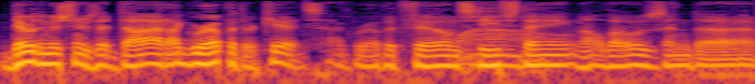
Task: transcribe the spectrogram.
they were the missionaries that died. I grew up with their kids. I grew up with Phil and Steve Saint and all those, and uh,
